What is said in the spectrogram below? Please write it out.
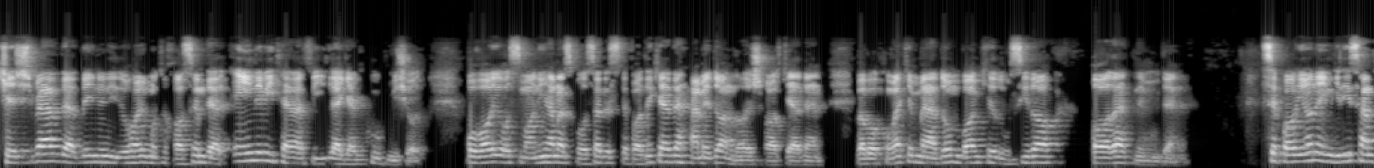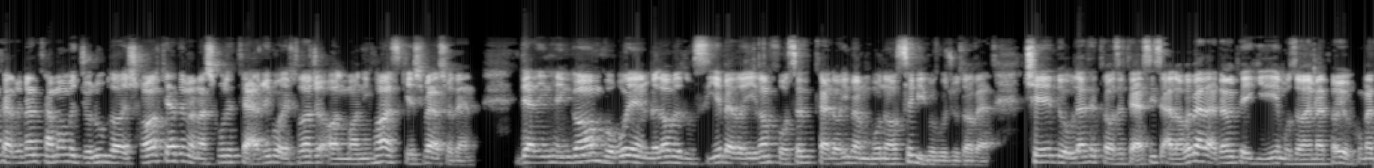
کشور در بین نیروهای متخاصم در عین بیطرفی لگدکوب می‌شد. قوای عثمانی هم از فرصت استفاده کرده همدان را اشغال کردند و با کمک مردم بانک روسی را غارت نمودند. سپاهیان انگلیس هم تقریبا تمام جنوب را اشغال کرده و مشغول تعقیب و اخراج آلمانی ها از کشور شدند. در این هنگام وقوع انقلاب روسیه برای ایران فرصت طلایی و مناسبی به وجود آورد چه دولت تازه تأسیس علاوه بر عدم پیگیری مزاحمت های حکومت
